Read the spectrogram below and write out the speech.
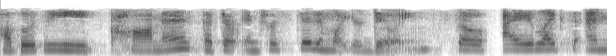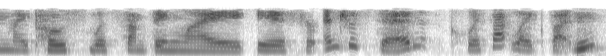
publicly comment that they're interested in what you're doing. So I like to end my posts with something like, if you're interested, click that like button,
